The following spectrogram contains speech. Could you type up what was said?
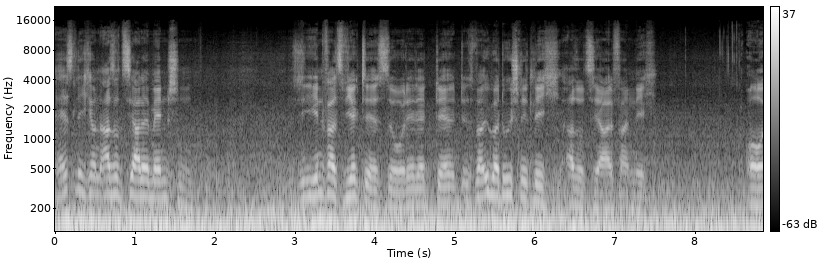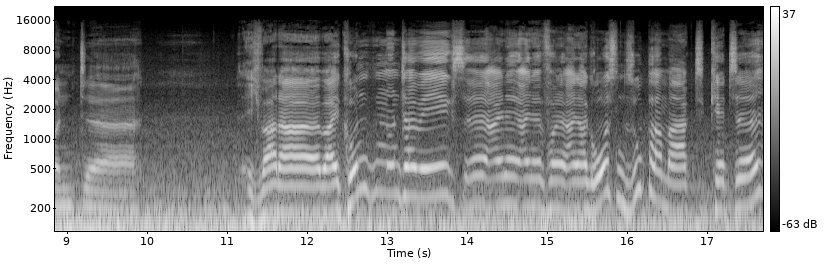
hässliche und asoziale Menschen. Jedenfalls wirkte es so. Der, der, der, das war überdurchschnittlich asozial, fand ich. Und äh, ich war da bei Kunden unterwegs, äh, eine, eine von einer großen Supermarktkette.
